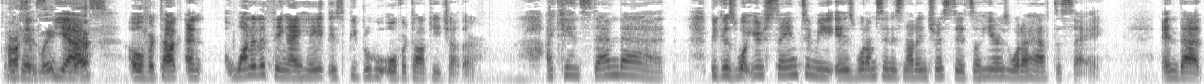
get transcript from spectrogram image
Because, Possibly, yeah, yes. overtalk. And one of the thing I hate is people who overtalk each other. I can't stand that because what you're saying to me is what I'm saying is not interested. So here's what I have to say, and that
